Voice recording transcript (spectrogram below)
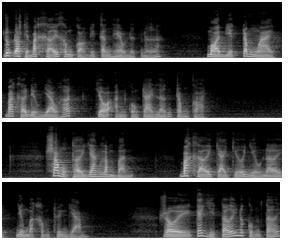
Lúc đó thì bác Khởi không còn đi cân heo được nữa. Mọi việc trong ngoài bác Khởi đều giao hết cho anh con trai lớn trông coi. Sau một thời gian lâm bệnh, bác Khởi chạy chữa nhiều nơi nhưng mà không thuyên giảm. Rồi cái gì tới nó cũng tới.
